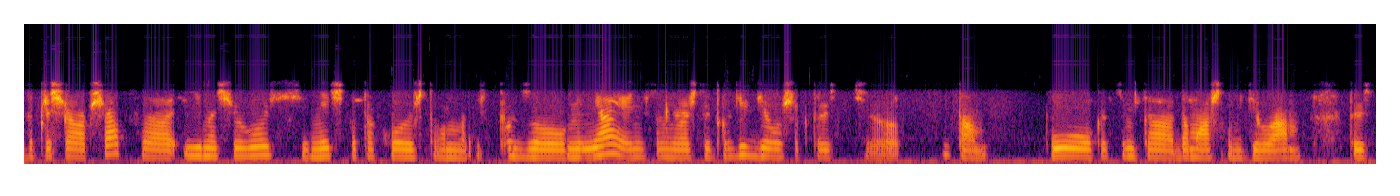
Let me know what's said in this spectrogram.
запрещал общаться, и началось нечто такое, что он использовал меня, я не сомневаюсь, что и других девушек, то есть э, там по каким-то домашним делам. То есть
